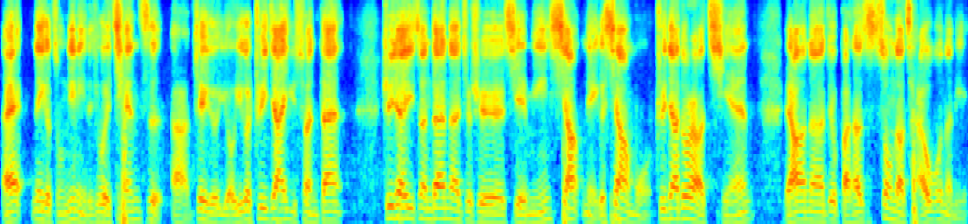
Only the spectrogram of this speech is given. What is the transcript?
哎，那个总经理呢就会签字啊，这个有一个追加预算单。追加预算单呢，就是写明项哪个项目追加多少钱，然后呢就把它送到财务部那里，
